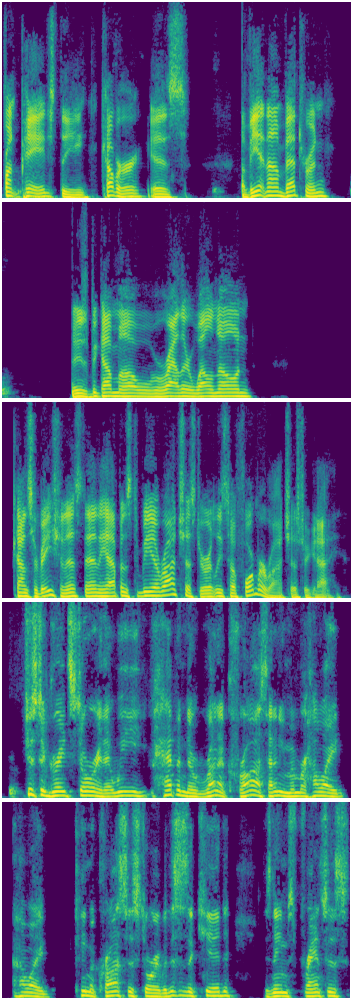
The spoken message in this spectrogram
front page, the cover is a Vietnam veteran who's become a rather well known conservationist, and he happens to be a Rochester, or at least a former Rochester guy. Just a great story that we happened to run across. I don't even remember how I how I came across this story, but this is a kid. His name's Francis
